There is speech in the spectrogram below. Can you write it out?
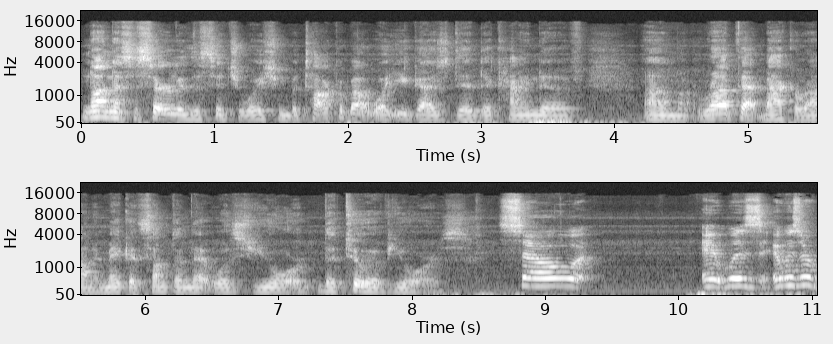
not necessarily the situation, but talk about what you guys did to kind of um, wrap that back around and make it something that was your, the two of yours. So it was it was a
